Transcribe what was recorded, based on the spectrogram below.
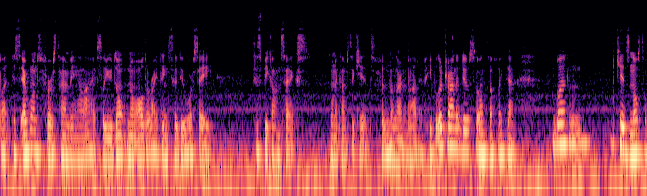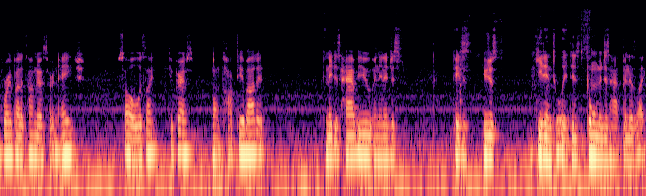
but it's everyone's first time being alive, so you don't know all the right things to do or say to speak on sex when it comes to kids for them to learn about it. People are trying to do so and stuff like that. But kids know stuff already by the time they're a certain age. So it's like your parents don't talk to you about it and they just have you and then it just they just you just get into it. Just boom it just happened. It's like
